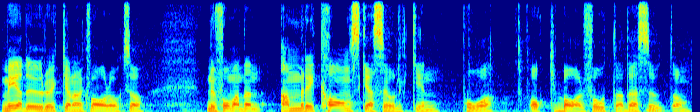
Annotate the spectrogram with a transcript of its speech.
Med urryckarna kvar också. Nu får man den amerikanska sulkin på och barfota dessutom.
